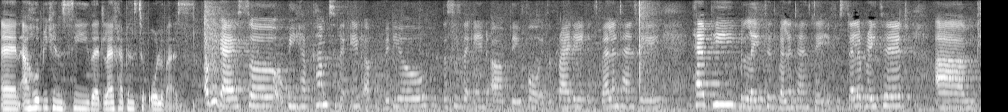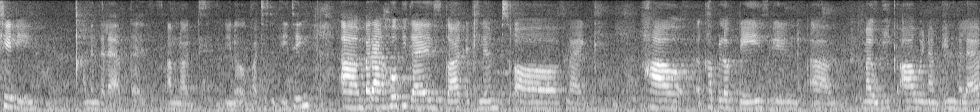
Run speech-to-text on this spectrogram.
And i hope you can see that life happens to all of us. Okay guys so we have come to the end of the video. This is the end of day four. It's a friday. It's valentine's day. Happy belated valentine's day. If you celebrated um, clearly i'm in the lab guys. I'm not you know participating. Um, but i hope you guys got a glimpse of like how a couple of days in um, my week are when i'm in the lab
